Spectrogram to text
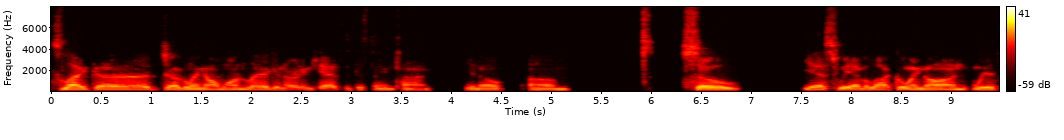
it's like uh, juggling on one leg and herding cats at the same time. You know, um, so yes, we have a lot going on with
